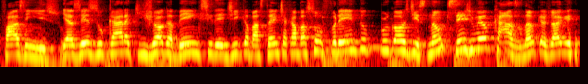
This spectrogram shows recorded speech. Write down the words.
fazem isso. E às vezes o cara que joga bem, que se dedica bastante, acaba sofrendo por causa disso. Não que seja o meu caso, não que eu jogue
